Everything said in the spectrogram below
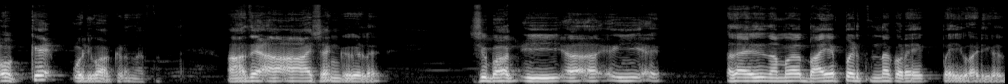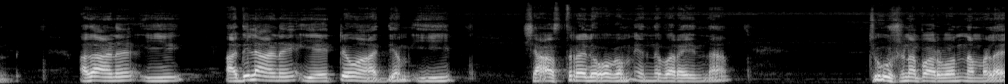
ഒക്കെ ഒഴിവാക്കണം എന്നർത്ഥം. അത് ആശങ്കകൾ ശുഭ ഈ ഈ അതായത് നമ്മൾ ഭയപ്പെടുത്തുന്ന കുറേ പരിപാടികളുണ്ട്. അതാണ് ഈ അതിലാണ് ഏറ്റവും ആദ്യം ഈ ശാസ്ത്രലോകം എന്ന് പറയുന്ന ചൂഷണപർവം നമ്മളെ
